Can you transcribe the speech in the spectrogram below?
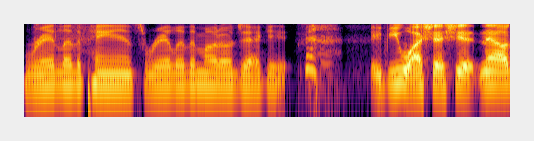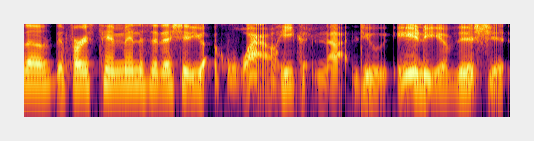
red leather pants, red leather moto jacket. if you watch that shit now, though, the first ten minutes of that shit, you wow, he could not do any of this shit.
